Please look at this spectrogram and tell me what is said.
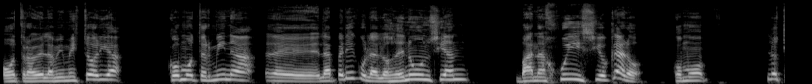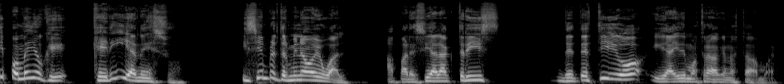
Otra vez la misma historia. ¿Cómo termina eh, la película? Los denuncian, van a juicio. Claro, como los tipos medio que querían eso. Y siempre terminaba igual. Aparecía la actriz de testigo y ahí demostraba que no estaba muerta.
